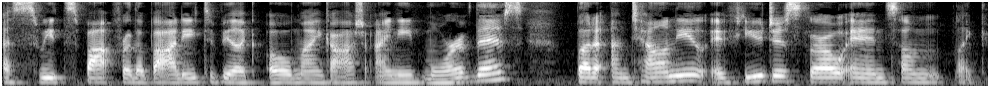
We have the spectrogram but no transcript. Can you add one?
a sweet spot for the body to be like, oh my gosh, I need more of this. But I'm telling you, if you just throw in some like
